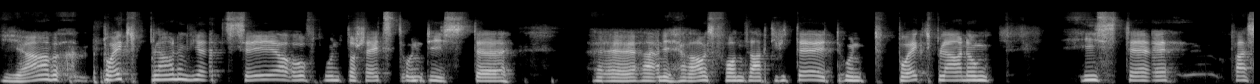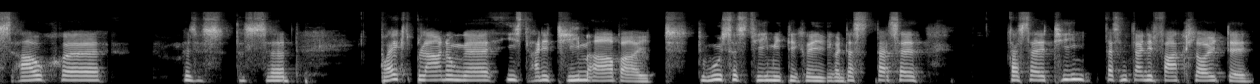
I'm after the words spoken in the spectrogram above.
Ja, Projektplanung wird sehr oft unterschätzt und ist äh, äh, eine herausfordernde Aktivität. Und Projektplanung ist, äh, was auch, äh, das, das äh, Projektplanung äh, ist eine Teamarbeit. Du musst das Team integrieren. Das, das, äh, das äh, Team, das sind deine Fachleute,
